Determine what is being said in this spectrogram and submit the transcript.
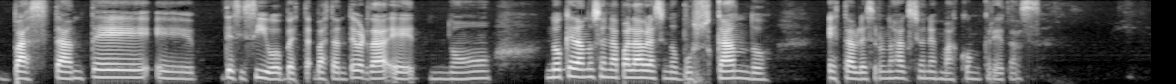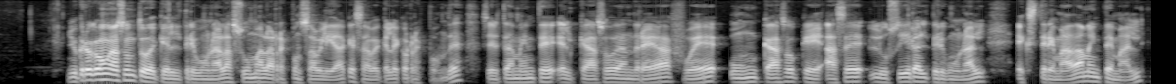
bastante decisivos, bastante, ¿verdad? no, no quedándose en la palabra, sino buscando establecer unas acciones más concretas. Yo creo que es un asunto de que el tribunal asuma la responsabilidad que sabe que le corresponde. Ciertamente el caso de Andrea fue un caso que hace lucir al tribunal extremadamente mal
